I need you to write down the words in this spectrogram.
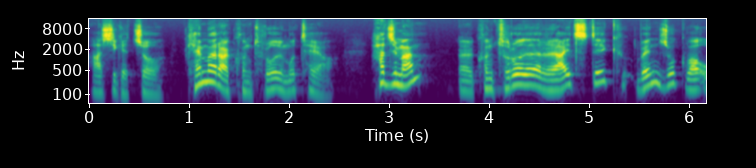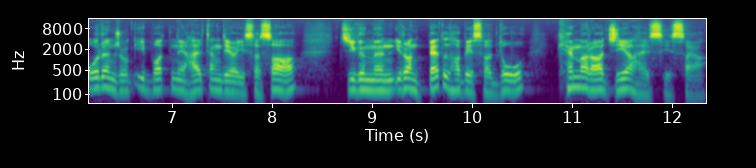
아시겠죠? 카메라 컨트롤 못해요. 하지만 어, 컨트롤의 right stick 왼쪽과 오른쪽 이 버튼에 할당되어 있어서 지금은 이런 Battle Hub에서도 카메라 제어할 수 있어요.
